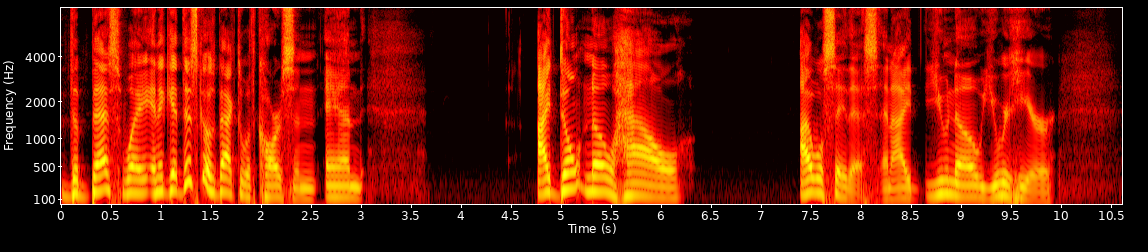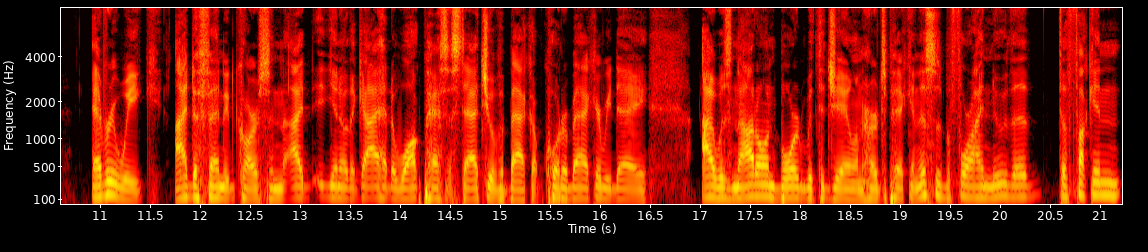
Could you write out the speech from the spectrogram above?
the best way and again this goes back to with Carson and I don't know how I will say this and I you know you were here every week. I defended Carson. I you know the guy had to walk past a statue of a backup quarterback every day. I was not on board with the Jalen Hurts pick and this was before I knew the the fucking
